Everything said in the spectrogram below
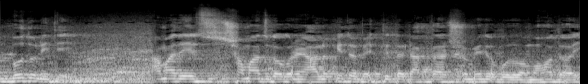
উদ্বোধনীতে আমাদের সমাজ গগনের আলোকিত ব্যক্তিত্ব ডাক্তার সুমেধ বড়ুয়া মহোদয়।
